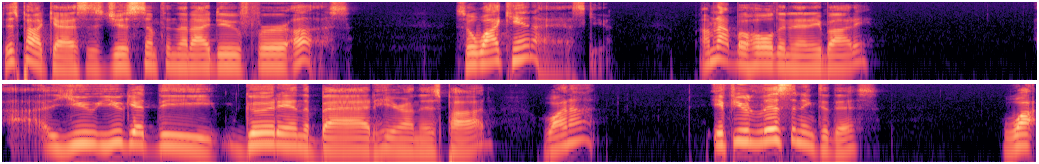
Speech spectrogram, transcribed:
this podcast is just something that I do for us. So why can't I ask you? I'm not beholden to anybody. Uh, you you get the good and the bad here on this pod. Why not? If you're listening to this, why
